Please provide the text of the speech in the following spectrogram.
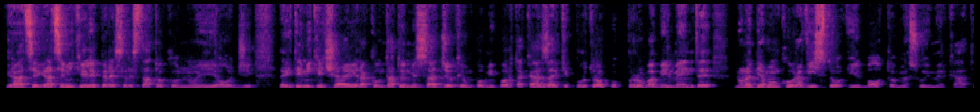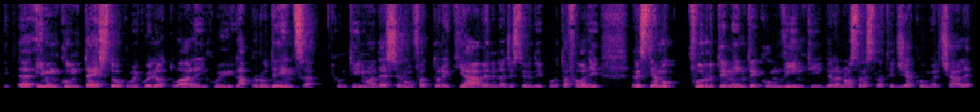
Grazie, grazie Michele per essere stato con noi oggi. Dai temi che ci hai raccontato, il messaggio che un po' mi porta a casa è che purtroppo probabilmente non abbiamo ancora visto il bottom sui mercati. Eh, in un contesto come quello attuale in cui la prudenza continua ad essere un fattore chiave nella gestione dei portafogli, restiamo fortemente convinti della nostra strategia commerciale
